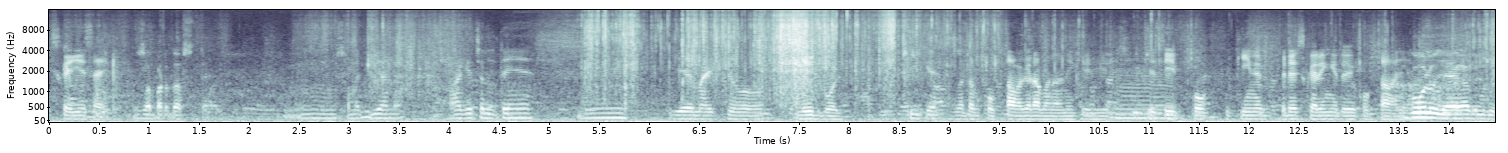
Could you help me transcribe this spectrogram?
इसका ये साइज़ ज़बरदस्त है। हम्म, समझ गया मैं। आगे चलते हैं। हम्म, ये माइट मीट बॉल ठीक है मतलब कोफ्ता वगैरह बनाने के लिए। जैसे की में प्रेस करेंगे तो ये कोफ्ता गोल हो जाएगा बिल्कुल।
